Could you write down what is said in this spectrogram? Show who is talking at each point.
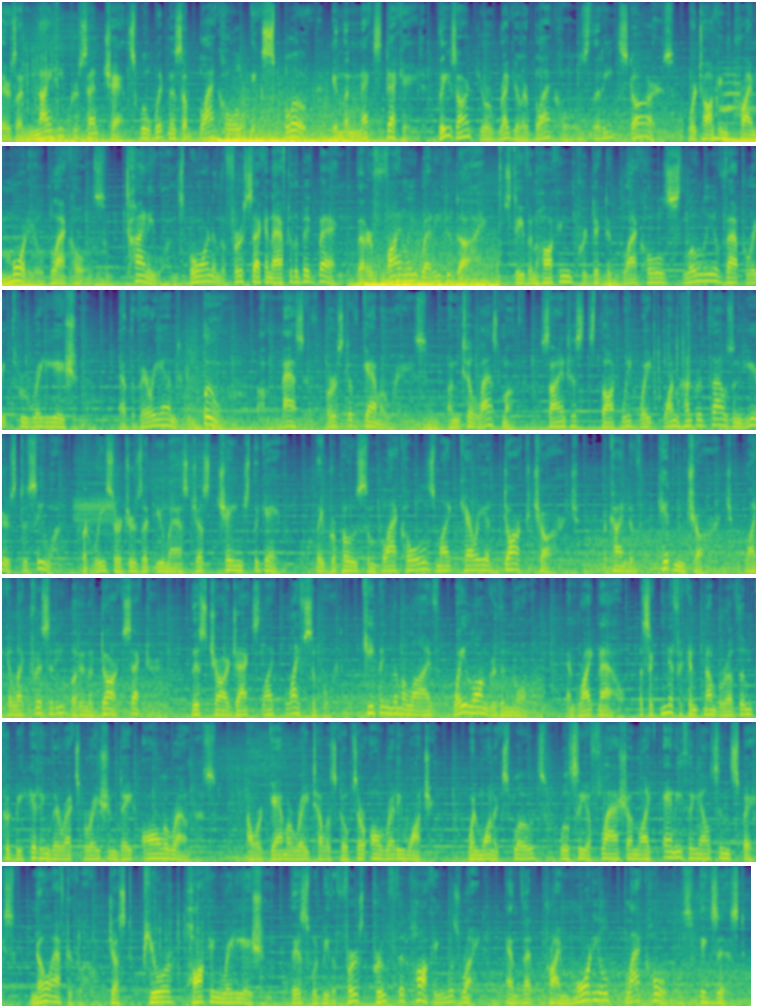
Speaker 1: there's a 90% chance we'll witness a black hole explode in the next decade. These aren't your regular black holes that eat stars. We're talking primordial black holes, tiny ones born in the first second after the Big Bang that are finally ready to die. Stephen Hawking predicted black holes slowly evaporate through radiation. At the very end, boom, a massive burst of gamma rays. Until last month, scientists thought we'd wait 100,000 years to see one, but researchers at UMass just changed the game. They propose some black holes might carry a dark charge, a kind of hidden charge, like electricity but in a dark sector. This charge acts like life support, keeping them alive way longer than normal. And right now, a significant number of them could be hitting their expiration date all around us. Our gamma ray telescopes are already watching. When one explodes, we'll see a flash unlike anything else in space. No afterglow, just pure Hawking radiation. This would be the first proof that Hawking was right and that primordial black holes exist.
